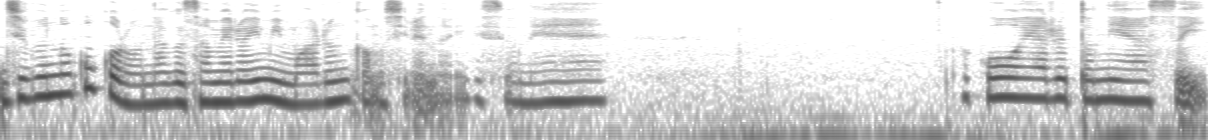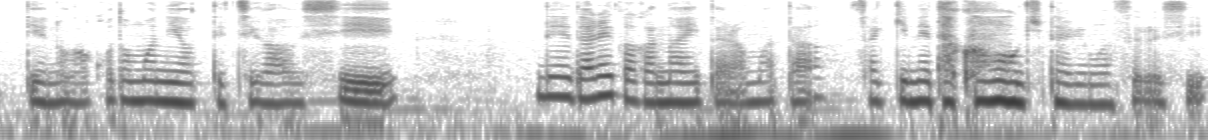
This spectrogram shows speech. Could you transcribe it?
自分の心を慰める意味もあるんかもしれないですよね。こうやると寝やすいっていうのが子供によって違うしで誰かが泣いたらまたさっき寝た子も起きたりもするし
